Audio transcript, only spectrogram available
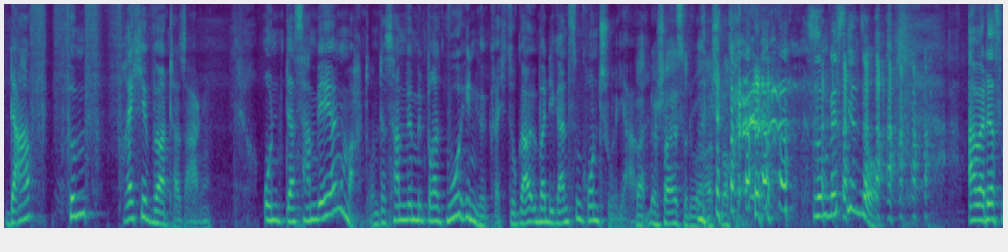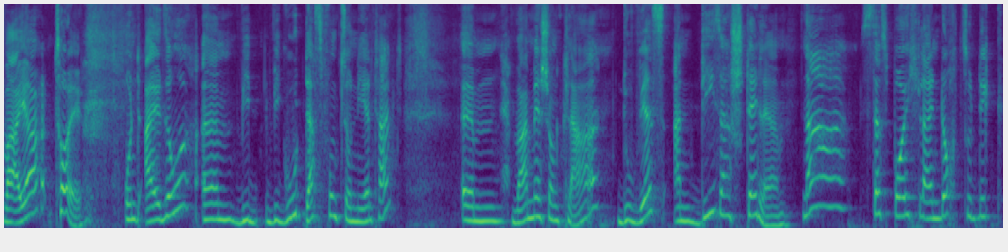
darf fünf freche Wörter sagen. Und das haben wir ja gemacht. Und das haben wir mit Bravour hingekriegt, sogar über die ganzen Grundschuljahre. Was eine Scheiße, du Arschloch. so ein bisschen so. Aber das war ja toll. Und also, ähm, wie, wie gut das funktioniert hat, ähm, war mir schon klar, du wirst an dieser Stelle, na, ist das Bäuchlein doch zu dick?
